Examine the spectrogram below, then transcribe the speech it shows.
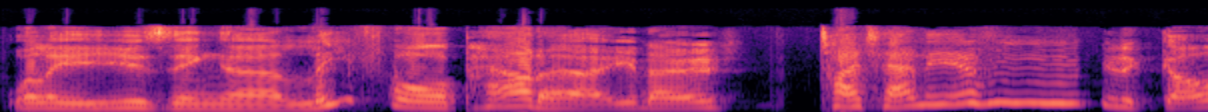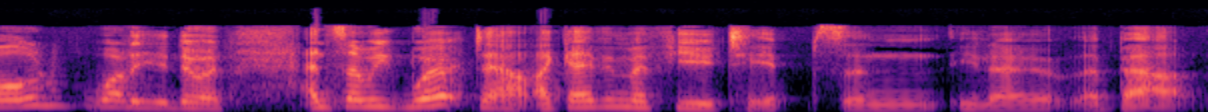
well, are you using a leaf or powder? You know, titanium, you know, gold. What are you doing? And so we worked out. I gave him a few tips and you know about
